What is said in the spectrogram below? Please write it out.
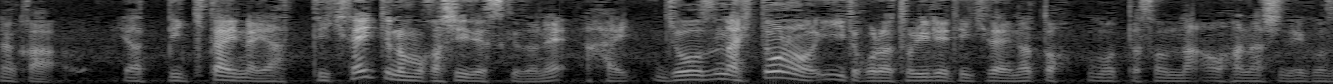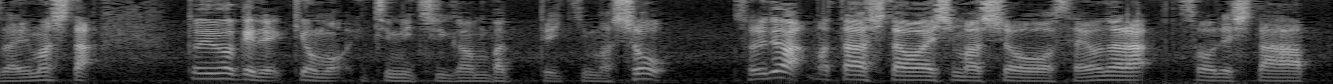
なんかやっていきたいな、やっていきたいっていうのもおかしいですけどね。はい。上手な人のいいところを取り入れていきたいなと思ったそんなお話でございました。というわけで今日も一日頑張っていきましょう。それではまた明日お会いしましょう。さようなら。そうでした。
